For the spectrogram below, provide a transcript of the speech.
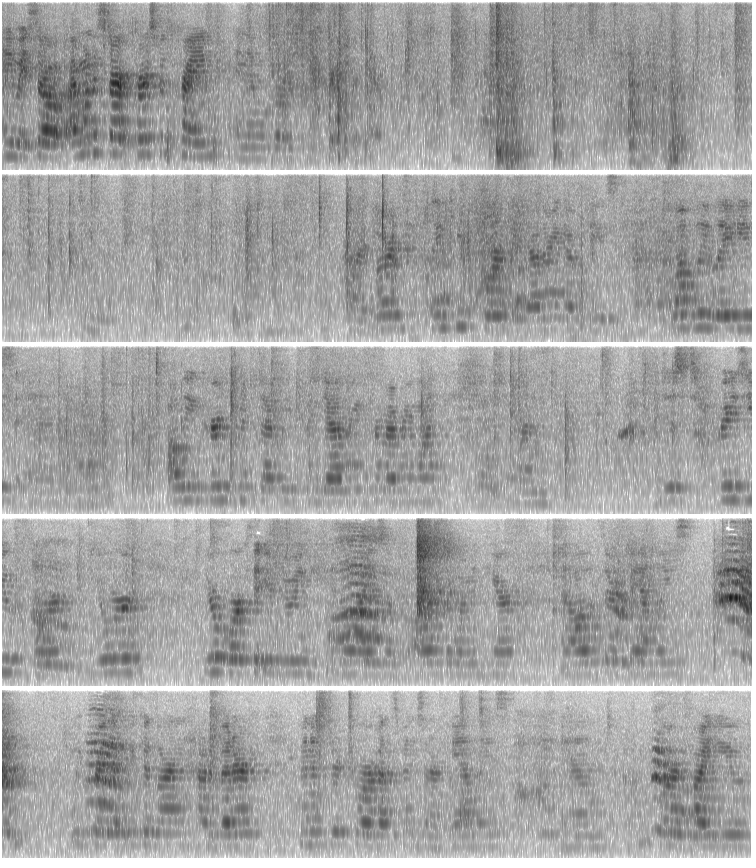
anyway, so I want to start first with praying, and then we'll go to some scripture here. All right, Lord, thank you for the gathering of these lovely ladies and all the encouragement that we've been gathering from everyone. And I just praise you for your your work that you're doing in the lives of all of the women here and all of their families. We pray that we could learn how to better minister to our husbands and our families and um, glorify you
